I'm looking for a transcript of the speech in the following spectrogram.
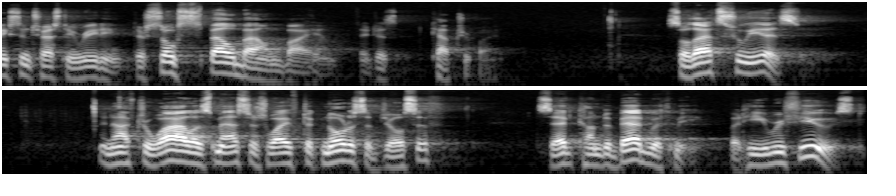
Makes interesting reading. They're so spellbound by him, they're just captured by him. So that's who he is. And after a while, his master's wife took notice of Joseph, said, Come to bed with me. But he refused.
